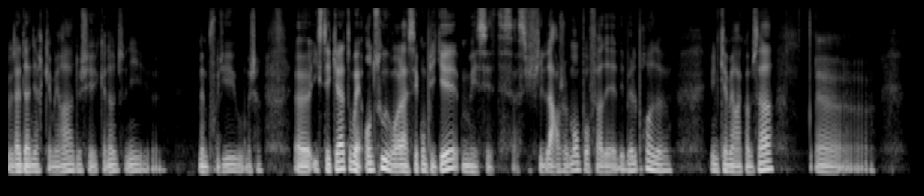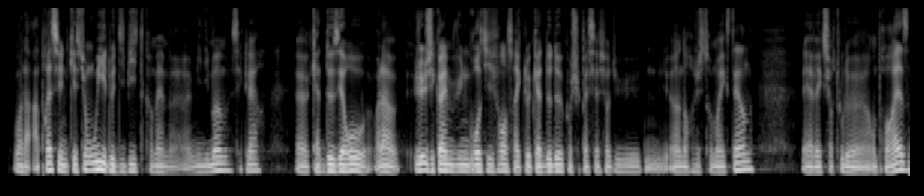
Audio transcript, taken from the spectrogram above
la dernière caméra de chez Canon, Sony. même Fuji ou machin. Euh, XT4, ouais, en dessous, voilà, c'est compliqué, mais ça suffit largement pour faire des, des belles prods. Une caméra comme ça. Euh, voilà. Après, c'est une question, oui, le 10 bits quand même, euh, minimum, c'est clair. Euh, 4.2.0, voilà. J'ai quand même vu une grosse différence avec le 4.2.2 quand je suis passé sur du, un enregistrement externe et avec surtout le, en ProRes.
